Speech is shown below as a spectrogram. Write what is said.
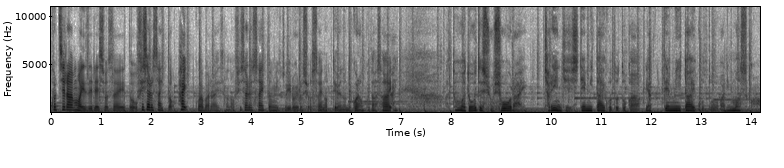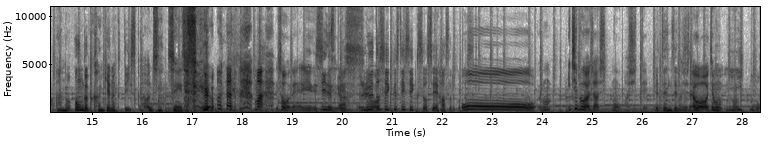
こちら、まあ、いずれ詳細とオフィシャルサイト。はい。桑原愛さんのオフィシャルサイトを見るといろいろ詳細載ってるのでご覧ください、あとはどうでしょう将来チャレンジしてみたい。こととかやってみたいことありますかあの音楽関係なくていいですか？あ全然いいですよ。まあそうねいいです。いいですか？す。ルート66を制覇することです。おおうん一部はじゃあもう走って。え全然走って。おーじゃあもうもういもう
